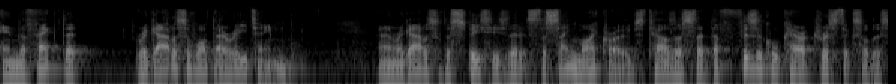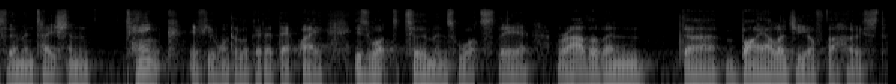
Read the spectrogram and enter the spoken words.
And the fact that regardless of what they're eating, and regardless of the species, that it's the same microbes tells us that the physical characteristics of this fermentation tank, if you want to look at it that way, is what determines what's there rather than the biology of the host.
